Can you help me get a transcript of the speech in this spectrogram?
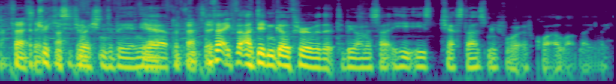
Pathetic. a tricky situation to be in. Yeah, Yeah, pathetic. Pathetic that I didn't go through with it. To be honest, I, he, he's chastised me for it quite a lot lately.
